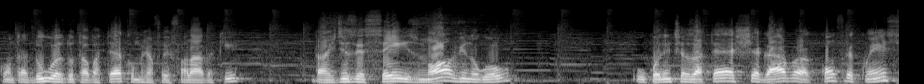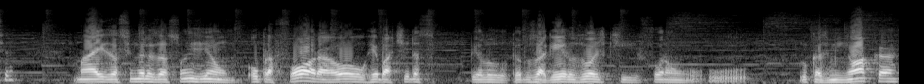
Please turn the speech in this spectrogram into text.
contra duas do Taubaté, como já foi falado aqui das 16, 9 no gol. O Corinthians até chegava com frequência, mas as finalizações iam ou para fora ou rebatidas pelo, pelos zagueiros hoje, que foram o Lucas Minhoca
